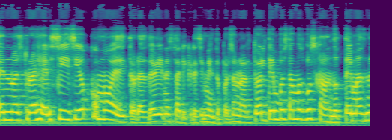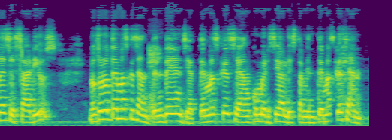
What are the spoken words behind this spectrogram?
en nuestro ejercicio como editoras de bienestar y crecimiento personal, todo el tiempo estamos buscando temas necesarios, no solo temas que sean tendencia, temas que sean comerciales, también temas que sean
